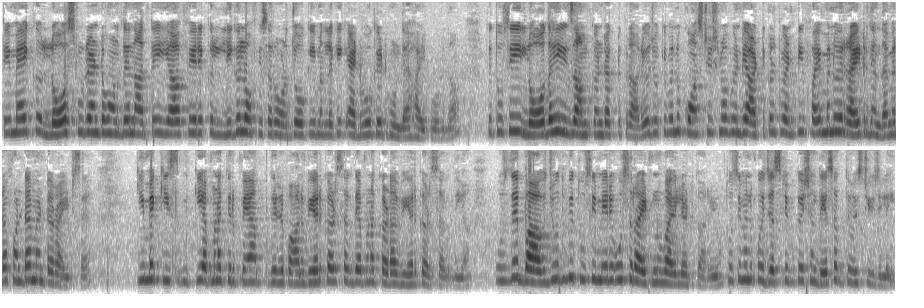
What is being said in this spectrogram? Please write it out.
ਤੇ ਮੈਂ ਇੱਕ ਲਾਅ ਸਟੂਡੈਂਟ ਹੋਣ ਦੇ ਨਾਤੇ ਜਾਂ ਫਿਰ ਇੱਕ ਲੀਗਲ ਆਫੀਸਰ ਹੋਣ, ਜੋ ਕਿ ਮਤਲਬ ਕਿ ਇੱਕ ਐਡਵੋਕੇਟ ਹੁੰਦਾ ਹੈ ਹਾਈ ਕੋਰਟ ਦਾ, ਤੇ ਤੁਸੀਂ ਲਾਅ ਦਾ ਹੀ ਐਗਜ਼ਾਮ ਕੰਡਕਟ ਕਰਾ ਰਹੇ ਹੋ, ਜੋ ਕਿ ਮੈਨੂੰ ਕਨਸਟੀਟਿਊਸ਼ਨ ਆਫ ਇੰਡੀਆ ਆਰਟੀਕਲ 25 ਮੈਨੂੰ ਇਹ ਰਾਈਟ ਦਿੰਦਾ ਮੇਰਾ ਫੰਡਾਮੈਂਟਲ ਰਾਈਟਸ ਹੈ। ਕਿ ਮੈਂ ਕਿਸ ਕੀ ਆਪਣਾ ਕਿਰਪਾ ਕਿਰਪਾਨ ਵੇਅਰ ਕਰ ਸਕਦੇ ਆਪਣਾ ਕੜਾ ਵੇਅਰ ਕਰ ਸਕਦੀ ਹਾਂ। ਉਸ ਦੇ ਬਾਵਜੂਦ ਵੀ ਤੁਸੀਂ ਮੇਰੇ ਉਸ ਰਾਈਟ ਨੂੰ ਵਾਇਓਲੇਟ ਕਰ ਰਹੇ ਹੋ। ਤੁਸੀਂ ਮੈਨੂੰ ਕੋਈ ਜਸਟੀਫਿਕੇਸ਼ਨ ਦੇ ਸਕਦੇ ਹੋ ਇਸ ਚੀਜ਼ ਲਈ?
